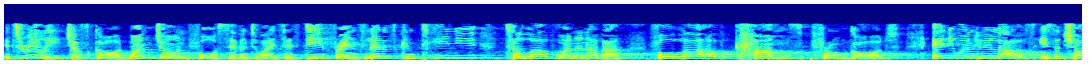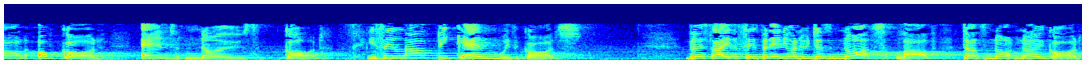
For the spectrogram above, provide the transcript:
It's really just God. 1 John 4 7 to 8 says, Dear friends, let us continue to love one another, for love comes from God. Anyone who loves is a child of God and knows God. You see, love began with God. Verse 8 it says, But anyone who does not love does not know God,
